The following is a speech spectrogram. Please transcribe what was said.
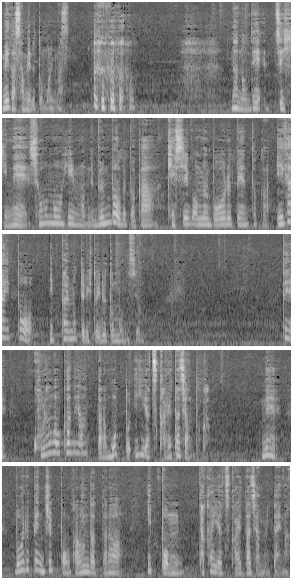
目が覚めると思います。なので是非ね消耗品もね文房具とか消しゴムボールペンとか意外といっぱい持ってる人いると思うんですよ。でこのお金あったらもっといいやつ買えたじゃんとか。ねボールペン10本買うんだったら1本高いやつ買えたじゃんみたいな。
